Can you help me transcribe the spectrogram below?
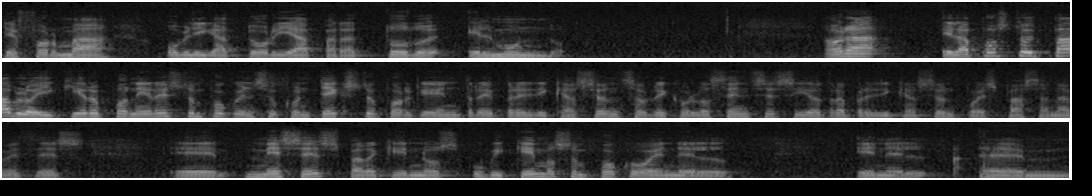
de forma obligatoria para todo el mundo. Ahora, el apóstol Pablo, y quiero poner esto un poco en su contexto porque entre predicación sobre Colosenses y otra predicación pues pasan a veces eh, meses para que nos ubiquemos un poco en el, en el em,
